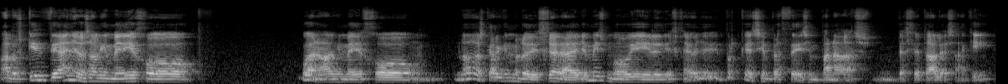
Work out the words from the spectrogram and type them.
a los 15 años alguien me dijo, bueno, alguien me dijo, no es que alguien me lo dijera, yo mismo y le dije, oye, ¿por qué siempre hacéis empanadas vegetales aquí?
